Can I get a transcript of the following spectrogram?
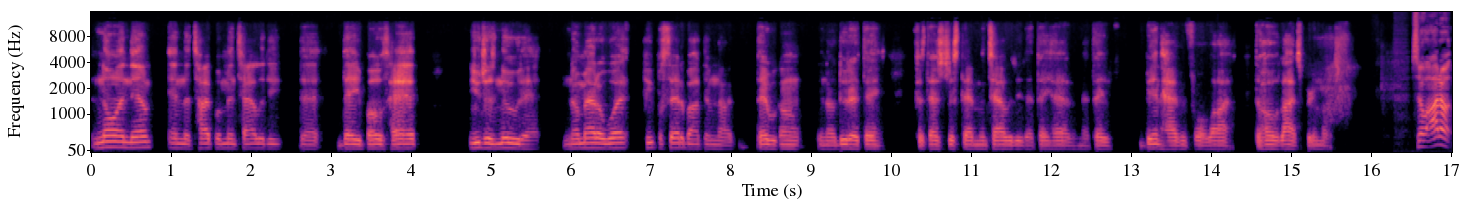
knowing them and the type of mentality that they both had, you just knew that no matter what people said about them, no, they were gonna, you know, do their thing because that's just that mentality that they have and that they've been having for a while, the whole lives, pretty much. So I don't.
